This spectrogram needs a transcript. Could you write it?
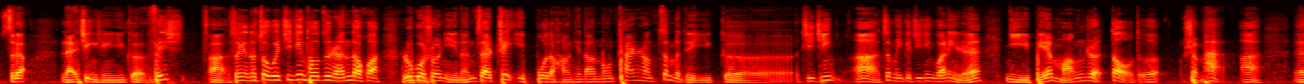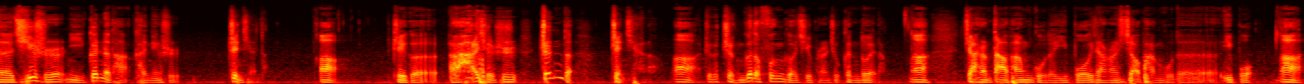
资料来进行一个分析。啊，所以呢，作为基金投资人的话，如果说你能在这一波的行情当中摊上这么的一个基金啊，这么一个基金管理人，你别忙着道德审判啊，呃，其实你跟着他肯定是挣钱的，啊，这个啊，而且是真的挣钱了啊，这个整个的风格基本上就跟对了啊，加上大盘股的一波，加上小盘股的一波啊，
